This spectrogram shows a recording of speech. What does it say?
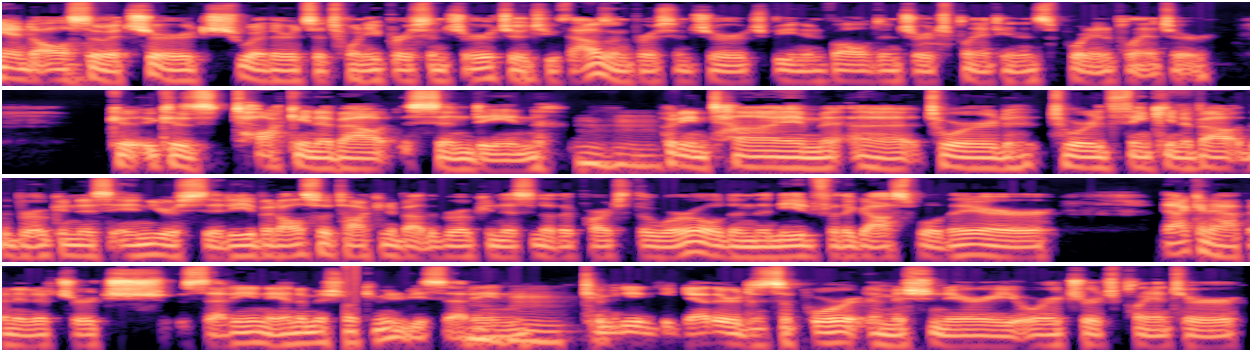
and also a church, whether it's a twenty person church or a two thousand person church, being involved in church planting and supporting a planter. Because talking about sending, mm-hmm. putting time uh, toward toward thinking about the brokenness in your city, but also talking about the brokenness in other parts of the world and the need for the gospel there that can happen in a church setting and a missional community setting, mm-hmm. committing together to support a missionary or a church planter.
